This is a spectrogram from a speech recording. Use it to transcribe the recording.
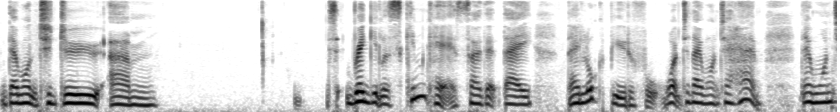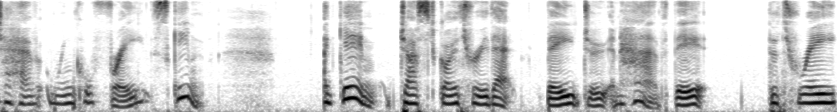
they want to do um, regular skincare so that they they look beautiful. What do they want to have? They want to have wrinkle free skin. Again, just go through that. Be, do, and have. They're the three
